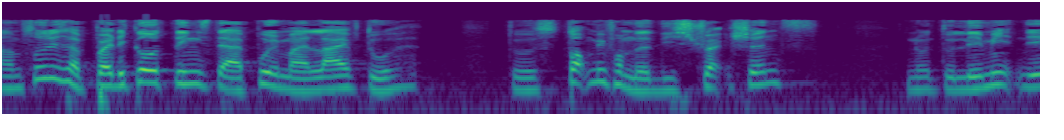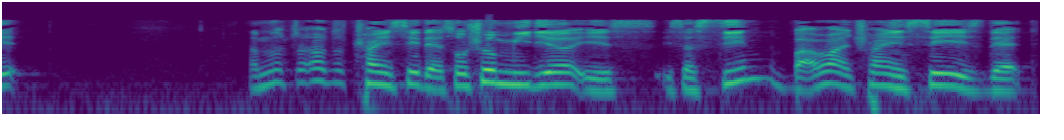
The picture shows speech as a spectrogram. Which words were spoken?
Um, so these are practical things that I put in my life to, to stop me from the distractions, you know, to limit it. I'm not, I'm not trying to say that social media is, is a sin, but what I'm trying to say is that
